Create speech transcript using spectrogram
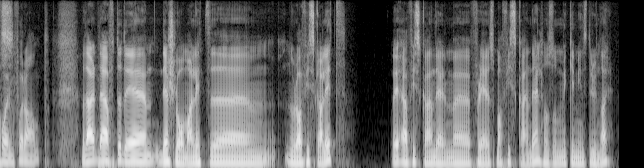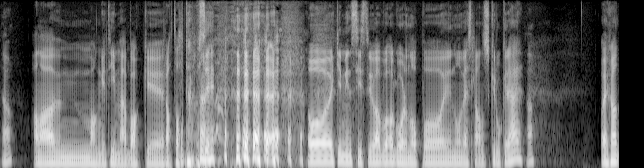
form for annet. Men det er, det er ofte det, det slår meg litt uh, når du har fiska litt. Jeg har fiska en del med flere som har fiska en del, sånn som ikke minst Runar. Ja. Han har mange timer bak rattet, holdt jeg på å si. og ikke minst sist vi var av gårde nå på i noen vestlandskroker her. Ja. Og jeg, kan,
